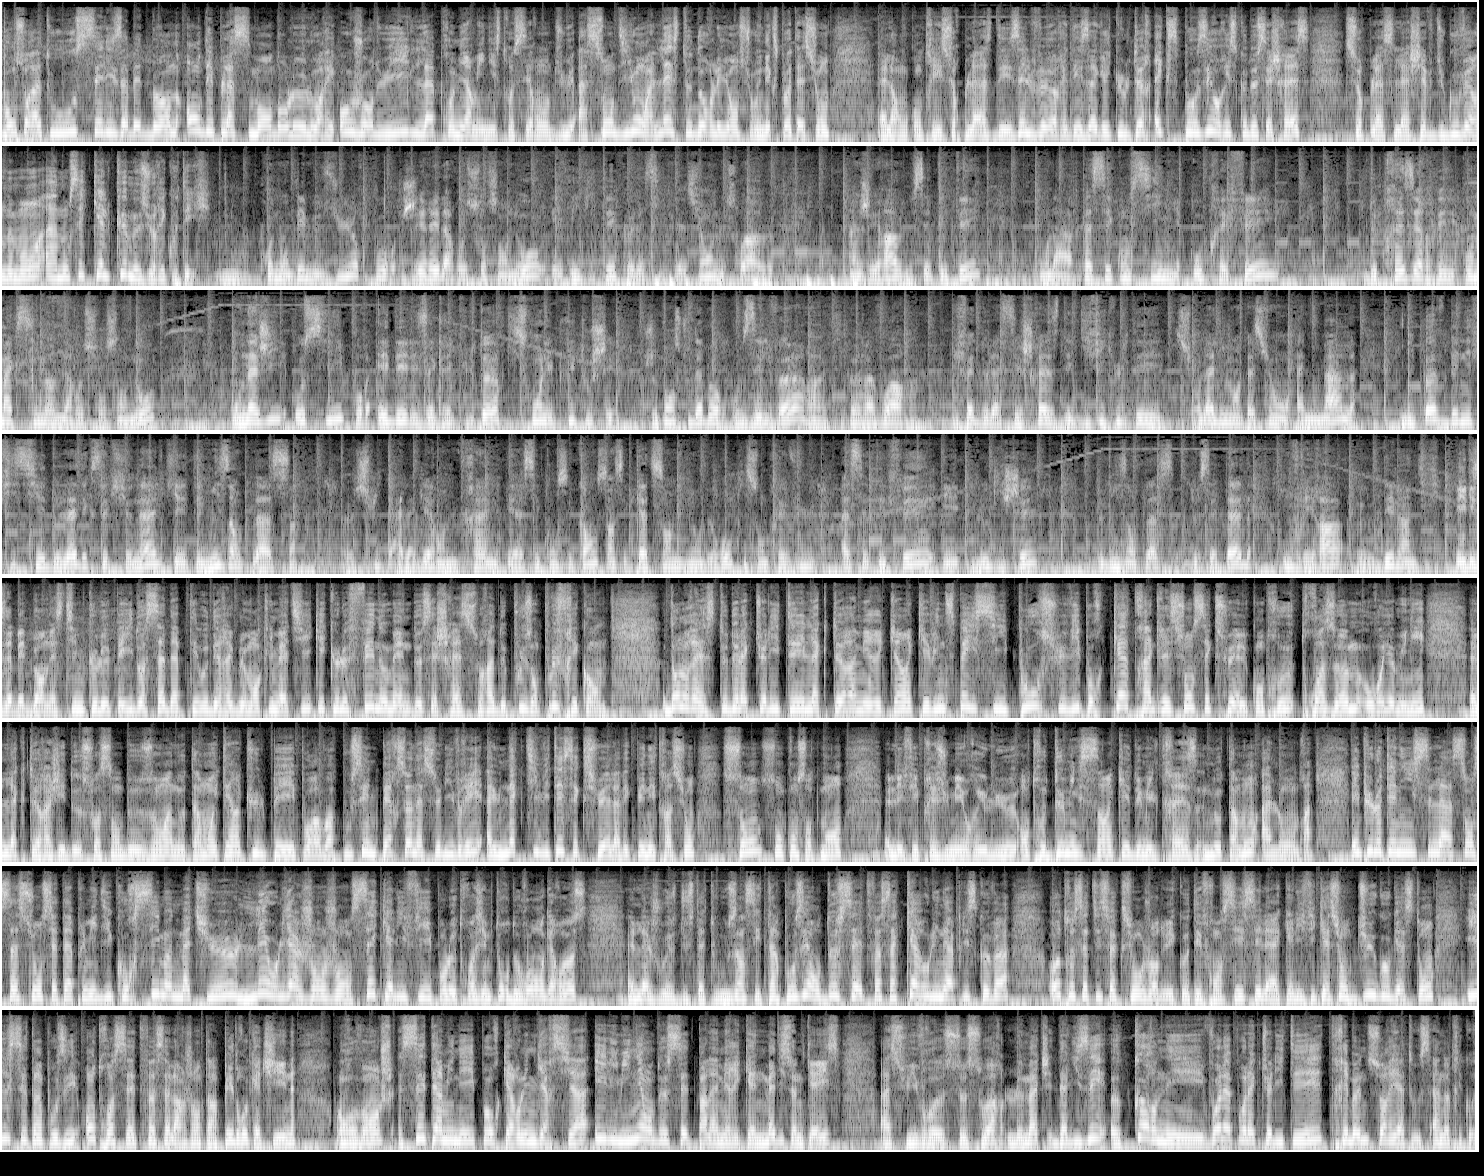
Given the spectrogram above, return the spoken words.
Bonsoir à tous, Elisabeth Borne en déplacement dans le Loiret aujourd'hui. La première ministre s'est rendue à Sondillon, à l'est d'Orléans, sur une exploitation. Elle a rencontré sur place des éleveurs et des agriculteurs exposés au risque de sécheresse. Sur place, la chef du gouvernement a annoncé quelques mesures. Écoutez. Nous prenons des mesures pour gérer la ressource en eau et éviter que la situation ne soit euh, ingérable cet été. On a passé consigne au préfet de préserver au maximum la ressource en eau. On agit aussi pour aider les agriculteurs qui seront les plus touchés. Je pense tout d'abord aux éleveurs qui peuvent avoir, du fait de la sécheresse, des difficultés sur l'alimentation animale. Ils peuvent bénéficier de l'aide exceptionnelle qui a été mise en place euh, suite à la guerre en Ukraine et à ses conséquences. Hein. C'est 400 millions d'euros qui sont prévus à cet effet et le guichet de mise en place de cette aide ouvrira euh, dès lundi. Elisabeth Borne estime que le pays doit s'adapter au dérèglement climatique et que le phénomène de sécheresse sera de plus en plus fréquent. Dans le reste de l'actualité, l'acteur américain Kevin Spacey poursuivi pour quatre agressions sexuelles contre trois hommes au Royaume-Uni. L'acteur âgé de 62 ans a notamment été inculpé pour avoir poussé une personne à se livrer à une activité sexuelle avec pénétration sans son consentement. Les faits présumés auraient eu lieu entre 2005 et 2013, notamment à Londres. Et puis le tennis, la sensation cet après-midi, court Simone Mathieu. Léolia Jean-Jean s'est qualifiée pour le troisième tour de Roland Garros. La joueuse du Stade Toulousain s'est imposée en 2-7 face à Carolina Pliskova. Autre satisfaction aujourd'hui côté français, c'est la qualification d'Hugo Gaston. Il s'est imposé en 3-7 face à l'Argentin Pedro Cachin. En revanche, c'est terminé pour Caroline Garcia, éliminée en 2-7 par l'américaine Madison Case. À suivre ce soir le match d'Alizé Cornet. Voilà pour l'actualité. Très bonne soirée à tous. À notre écoute.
